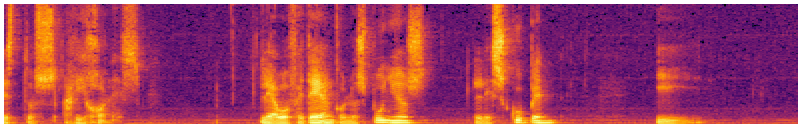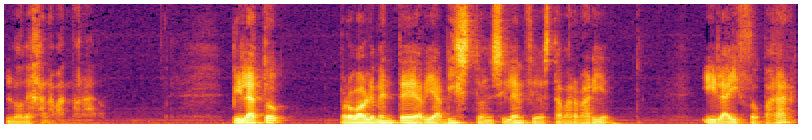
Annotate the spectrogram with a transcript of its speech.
estos aguijones. Le abofetean con los puños, le escupen y lo dejan abandonado. Pilato probablemente había visto en silencio esta barbarie y la hizo parar,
